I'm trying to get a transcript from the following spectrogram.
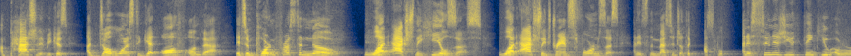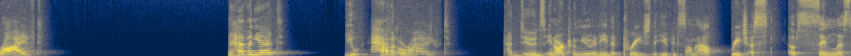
I'm passionate because I don't want us to get off on that. It's important for us to know what actually heals us, what actually transforms us, and it's the message of the gospel. And as soon as you think you arrived in heaven yet, you haven't arrived. Got dudes in our community that preach that you could somehow reach a of sinless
